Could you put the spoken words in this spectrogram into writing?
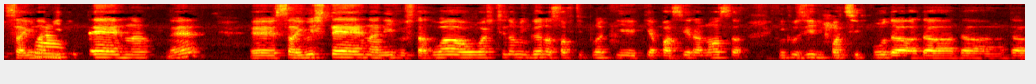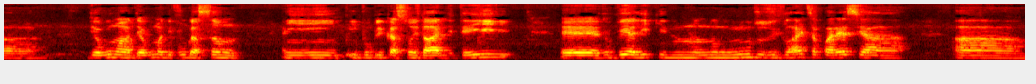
saiu Uau. na mídia interna, né? é, saiu externa a nível estadual. Acho que, se não me engano, a Softplan, que, que é parceira nossa, inclusive participou da, da, da, da de, alguma, de alguma divulgação em, em, publicações da área de TI. É, tu vê ali que num dos slides aparece a, a,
